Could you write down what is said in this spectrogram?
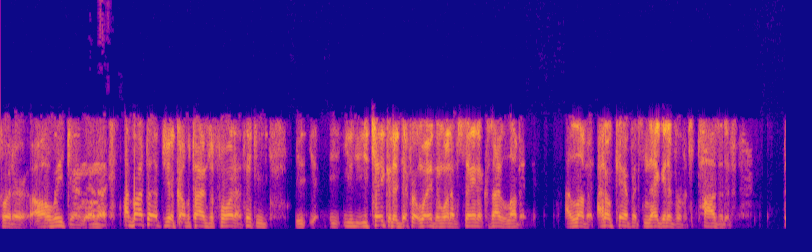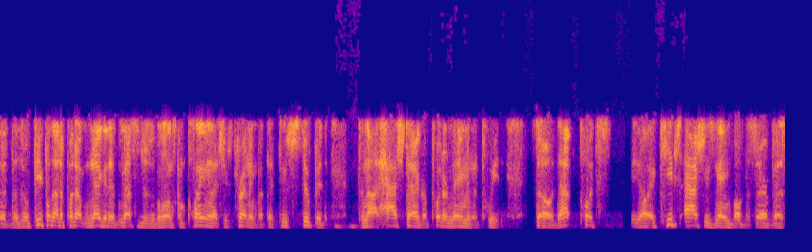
Twitter all weekend. And uh, I brought that up to you a couple times before, and I think you you you, you take it a different way than what I'm saying it because I love it. I love it. I don't care if it's negative or if it's positive. The, the, the, people that have put up negative messages are the ones complaining that she's trending, but they're too stupid to not hashtag or put her name in a tweet. So that puts, you know, it keeps Ashley's name above the surface,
